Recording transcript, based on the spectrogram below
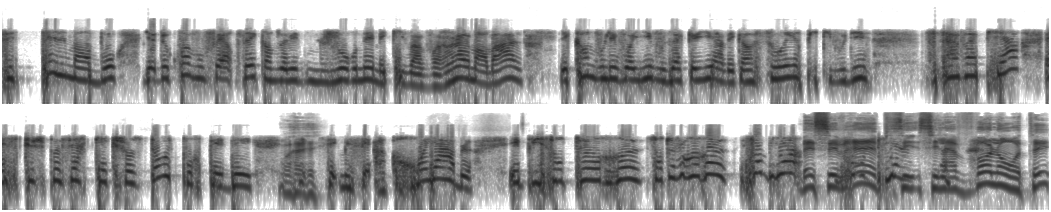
c'est tellement beau. Il y a de quoi vous faire. Vous savez, quand vous avez une journée mais qui va vraiment mal, et quand vous les voyez vous accueillir avec un sourire puis qui vous disent ça va bien? Est-ce que je peux faire quelque chose d'autre pour t'aider? Ouais. Mais c'est incroyable. Et puis ils sont heureux, ils sont toujours heureux, ils sont bien. Ben, c'est vrai, c'est la volonté.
